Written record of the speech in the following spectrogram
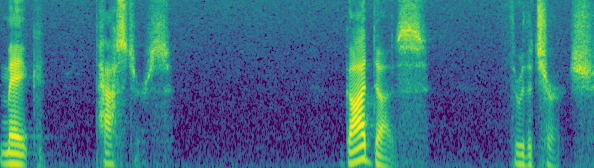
make pastors. God does through the church.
